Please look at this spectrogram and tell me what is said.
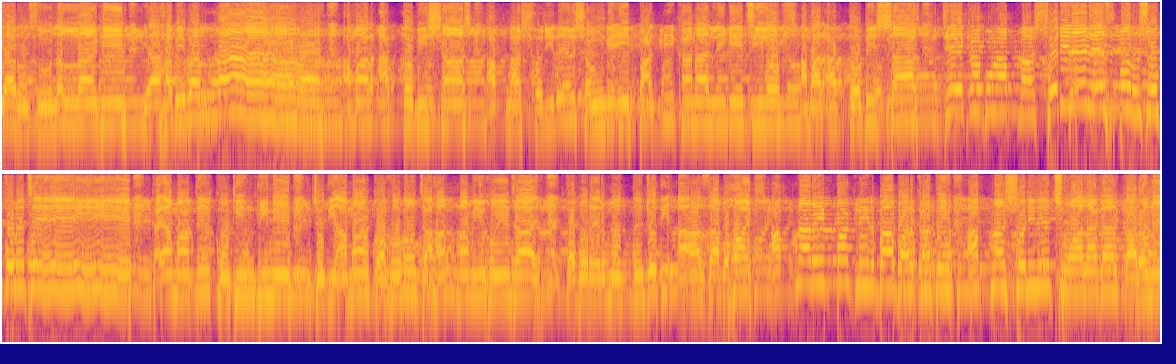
ইয়া রসুল আল্লাহে ইয়া হাবিব আমার আত্মবিশ্বাস আপনার শরীরের সঙ্গে এই পাগড়ি খানা লেগেছিল। আমার আত্মবিশ্বাস যে কাপড় আপনার শরীরের স্পর্শ করেছে কায়ামাতে কঠিন দিনে যদি আমার কখনো জাহান নামি হয়ে যায়। কবরের মধ্যে যদি আজাব হয়, আপনার এই পাগড়ির বাবার কাছে আপনার শরীরে ছোঁয়া লাগার কারণে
